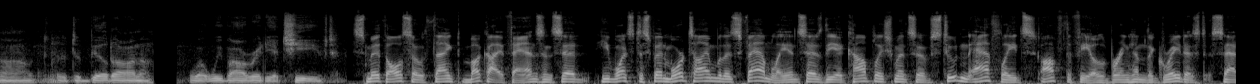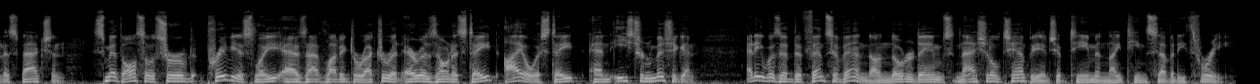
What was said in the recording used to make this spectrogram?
uh, to, to, build on uh, what we've already achieved. Smith also thanked Buckeye fans and said he wants to spend more time with his family and says the accomplishments of student athletes off the field bring him the greatest satisfaction. Smith also served previously as athletic director at Arizona State, Iowa State, and Eastern Michigan, and he was a defensive end on Notre Dame's national championship team in 1973.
